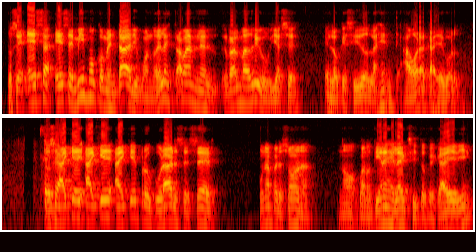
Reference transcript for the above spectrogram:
Entonces, esa, ese mismo comentario, cuando él estaba en el Real Madrid, hubiese enloquecido la gente. Ahora cae gordo. Entonces, hay que, hay, que, hay que procurarse ser una persona, no cuando tienes el éxito, que cae bien,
